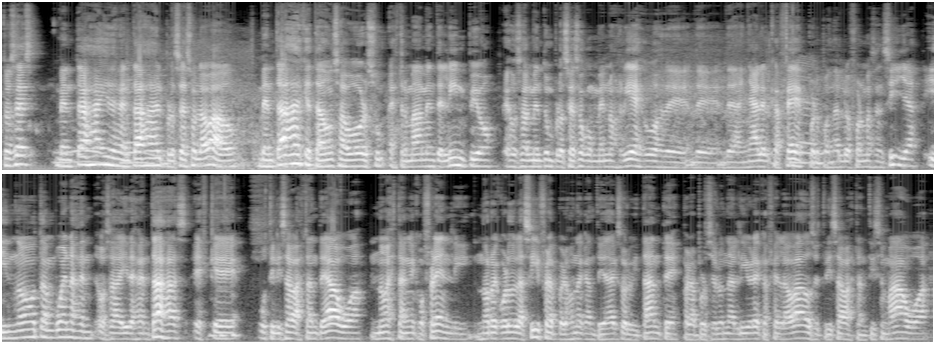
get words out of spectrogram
Entonces, ventajas y desventajas del proceso lavado. Ventajas es que te da un sabor extremadamente limpio. Es usualmente un proceso con menos riesgos de, de, dañar el café, por ponerlo de forma sencilla. Y no tan buenas, o sea, y desventajas es que utiliza bastante agua, no es tan eco-friendly. No recuerdo la cifra, pero es una cantidad exorbitante. Para producir una libra de café lavado se utiliza bastantísima agua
